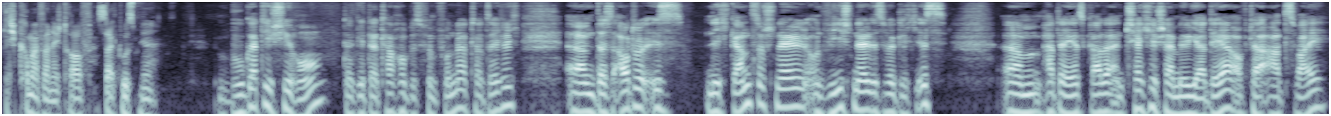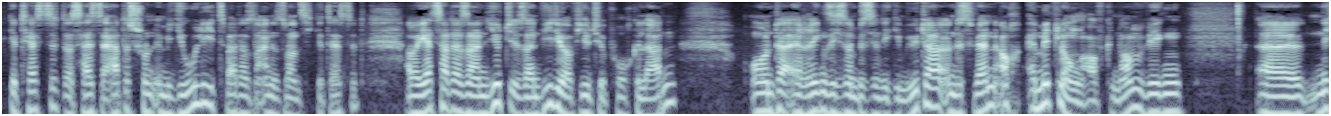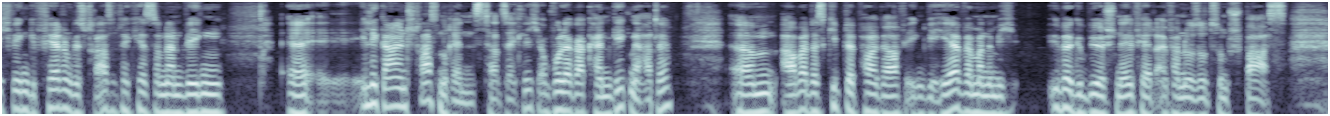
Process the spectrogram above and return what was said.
ich komme einfach nicht drauf. Sag du es mir. Bugatti Chiron, da geht der Tacho bis 500 tatsächlich. Ähm, das Auto ist nicht ganz so schnell und wie schnell es wirklich ist, ähm, hat er jetzt gerade ein tschechischer Milliardär auf der A2 getestet. Das heißt, er hat es schon im Juli 2021 getestet. Aber jetzt hat er sein, YouTube, sein Video auf YouTube hochgeladen. Und da erregen sich so ein bisschen die Gemüter. Und es werden auch Ermittlungen aufgenommen wegen äh, nicht wegen Gefährdung des Straßenverkehrs, sondern wegen äh, illegalen Straßenrennens tatsächlich, obwohl er gar keinen Gegner hatte. Ähm, aber das gibt der Paragraph irgendwie her, wenn man nämlich über Gebühr schnell fährt, einfach nur so zum Spaß.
